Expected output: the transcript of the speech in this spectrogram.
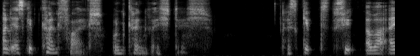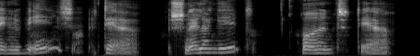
Und es gibt kein Falsch und kein Richtig. Es gibt aber einen Weg, der schneller geht und der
